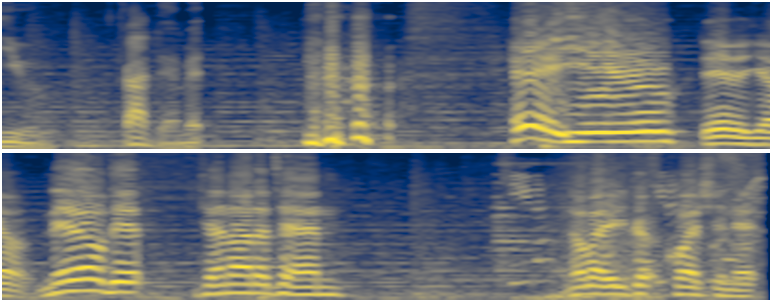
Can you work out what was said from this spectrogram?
You. God damn it. hey, you! There we go. Nailed it. 10 out of 10. Nobody could question it.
